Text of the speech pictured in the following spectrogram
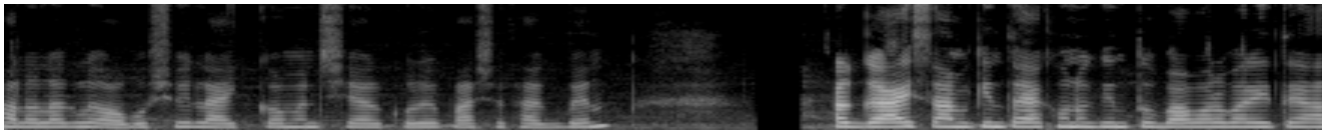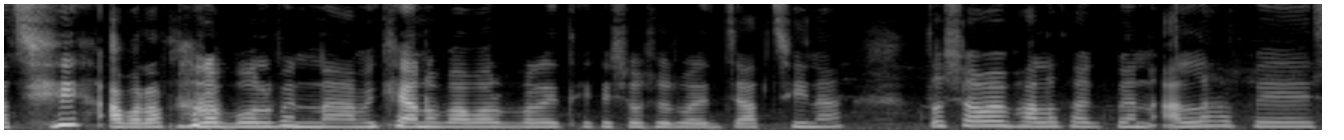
ভালো লাগলে অবশ্যই লাইক কমেন্ট শেয়ার করে পাশে থাকবেন। আর গাইস আমি কিন্তু এখনও কিন্তু বাবার বাড়িতে আছি। আবার আপনারা বলবেন না, আমি কেন বাবার বাড়ি থেকে শ্বশুর বাড়ি যাচ্ছি না। তো সবাই ভালো থাকবেন। আল্লাহ হাফেজ।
